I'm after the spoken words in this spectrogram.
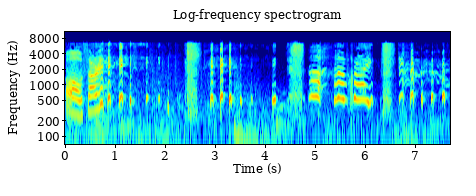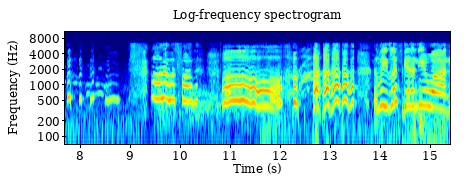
oh, sorry. I'm crying. oh, that was fun. Oh, wait, let's get a new one.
